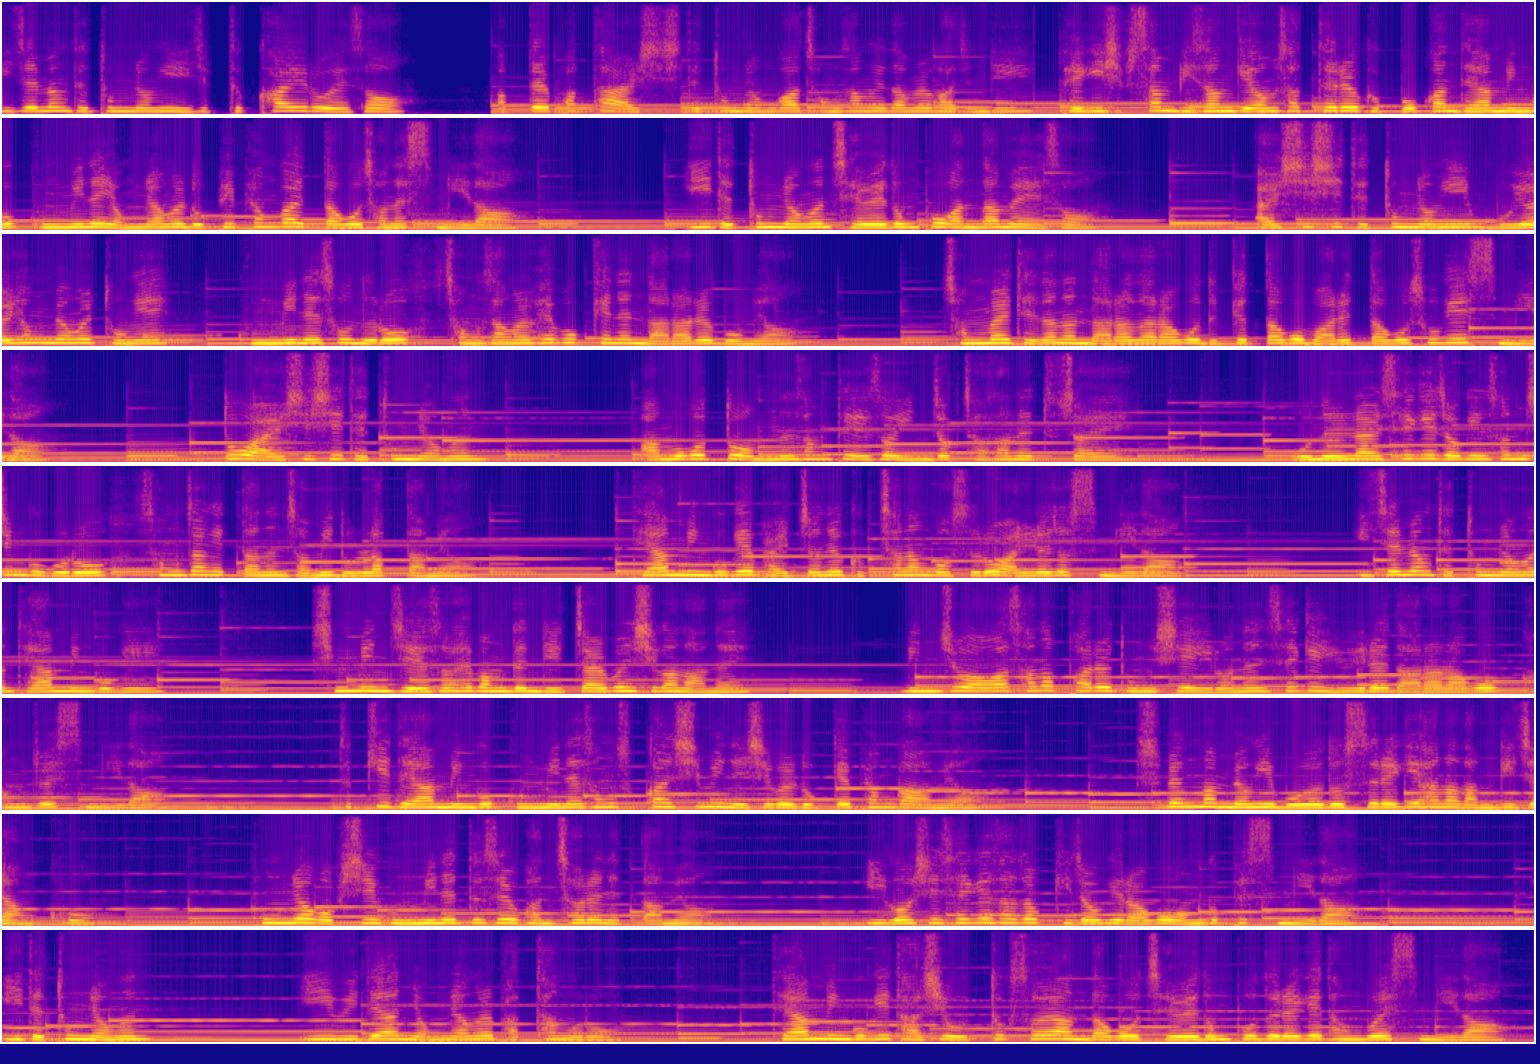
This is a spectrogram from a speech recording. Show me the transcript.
이재명 대통령이 이집트 카이로에서 압델 파타 알시시 대통령과 정상회담을 가진 뒤 123 비상계엄 사태를 극복한 대한민국 국민의 역량을 높이 평가했다고 전했습니다. 이 대통령은 재외동포 간담회에서 RCC 대통령이 무혈혁명을 통해 국민의 손으로 정상을 회복해낸 나라를 보며 정말 대단한 나라다라고 느꼈다고 말했다고 소개했습니다. 또 RCC 대통령은 아무것도 없는 상태에서 인적 자산에 투자해 오늘날 세계적인 선진국으로 성장했다는 점이 놀랍다며 대한민국의 발전을 극찬한 것으로 알려졌습니다. 이재명 대통령은 대한민국이 식민지에서 해방된 뒤 짧은 시간 안에 민주화와 산업화를 동시에 이뤄낸 세계 유일의 나라라고 강조했습니다. 특히 대한민국 국민의 성숙한 시민의식을 높게 평가하며 수백만 명이 모여도 쓰레기 하나 남기지 않고 폭력 없이 국민의 뜻을 관철해냈다며 이것이 세계사적 기적이라고 언급했습니다. 이 대통령은 이 위대한 역량을 바탕으로 대한민국이 다시 우뚝 서야 한다고 재외동포들에게 당부했습니다.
